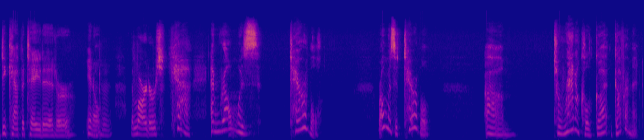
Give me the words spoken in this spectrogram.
decapitated or, you know, The martyrs. yeah, and Rome was terrible. Rome was a terrible, um, tyrannical go- government.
